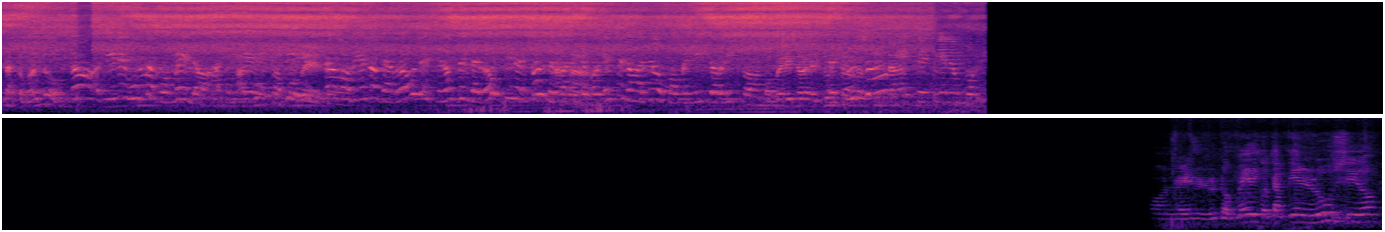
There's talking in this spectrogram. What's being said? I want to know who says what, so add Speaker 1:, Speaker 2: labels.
Speaker 1: estás tomando?
Speaker 2: No, tiene gusto a pomelo, así
Speaker 1: A
Speaker 2: que
Speaker 1: gusto a
Speaker 2: sí, estamos viendo que arroz, que no sé, de arroz tiene alcohol, me parece, porque este toma yo pomelito rico.
Speaker 1: Pomelito, el
Speaker 2: ¿El
Speaker 1: tuyo.
Speaker 2: Este tiene un poquito.
Speaker 1: Con los médicos también lúcidos.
